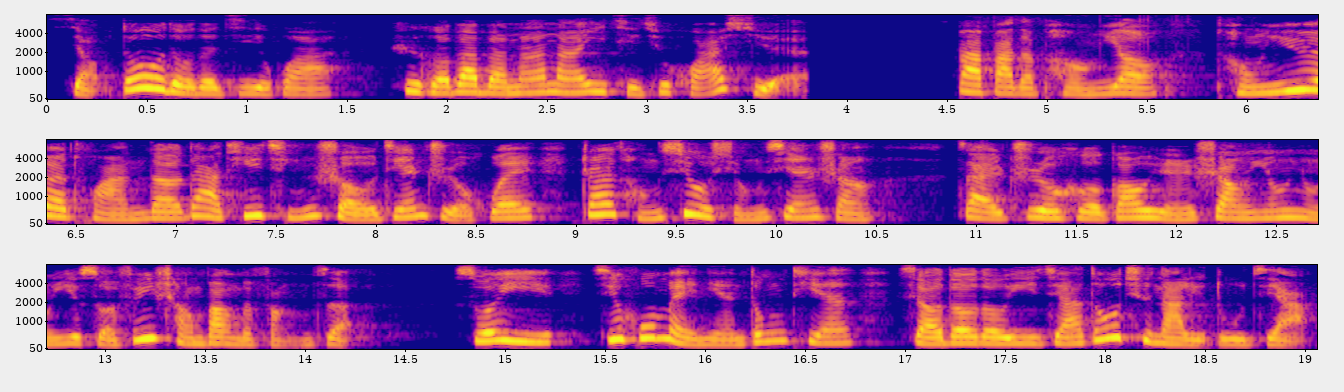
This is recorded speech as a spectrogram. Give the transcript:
小豆豆的计划是和爸爸妈妈一起去滑雪。爸爸的朋友。同一乐团的大提琴手兼指挥斋藤秀雄先生，在志贺高原上拥有一所非常棒的房子，所以几乎每年冬天，小豆豆一家都去那里度假。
